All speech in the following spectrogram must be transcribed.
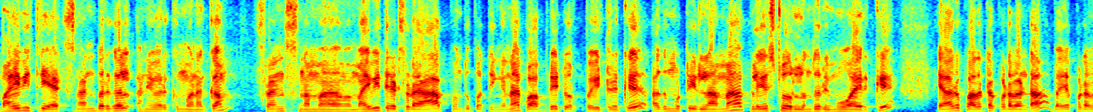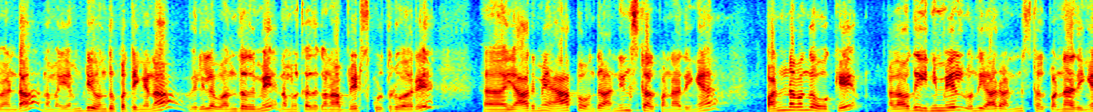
மைவி த்ரீ எக்ஸ் நண்பர்கள் அனைவருக்கும் வணக்கம். ஃப்ரெண்ட்ஸ் நம்ம மைவி த்ரீ எக்ஸோட ஆப் வந்து பார்த்திங்கன்னா இப்போ அப்டேட் ஒர்க் போயிட்டுருக்கு. அது மட்டும் இல்லாமல் ப்ளே ஸ்டோர்லேருந்து ரிமூவ் ஆயிருக்கு. யாரும் பதட்டப்பட வேண்டாம் பயப்பட வேண்டாம். நம்ம எம்டி வந்து பார்த்திங்கன்னா வெளியில் வந்ததுமே நம்மளுக்கு அதுக்கான அப்டேட்ஸ் கொடுத்துருவாரு. யாருமே ஆப்பை வந்து அன்இன்ஸ்டால் பண்ணாதீங்க. பண்ணவங்க ஓகே அதாவது இனிமேல் வந்து யாரும் அன்இன்ஸ்டால் பண்ணாதீங்க.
